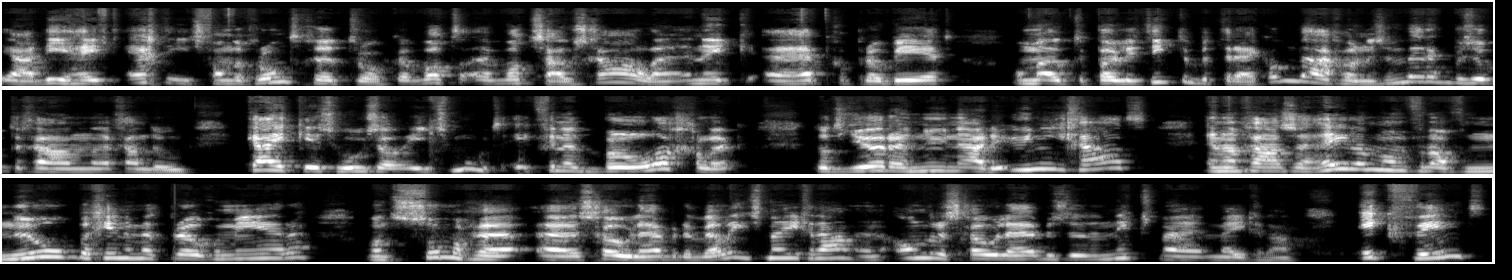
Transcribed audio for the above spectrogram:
ja, die heeft echt iets van de grond getrokken wat, wat zou schalen. En ik heb geprobeerd om ook de politiek te betrekken, om daar gewoon eens een werkbezoek te gaan, gaan doen. Kijk eens hoe zoiets moet. Ik vind het belachelijk dat Jurre nu naar de Unie gaat. En dan gaan ze helemaal vanaf nul beginnen met programmeren. Want sommige uh, scholen hebben er wel iets mee gedaan. En andere scholen hebben ze er niks mee, mee gedaan. Ik vind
